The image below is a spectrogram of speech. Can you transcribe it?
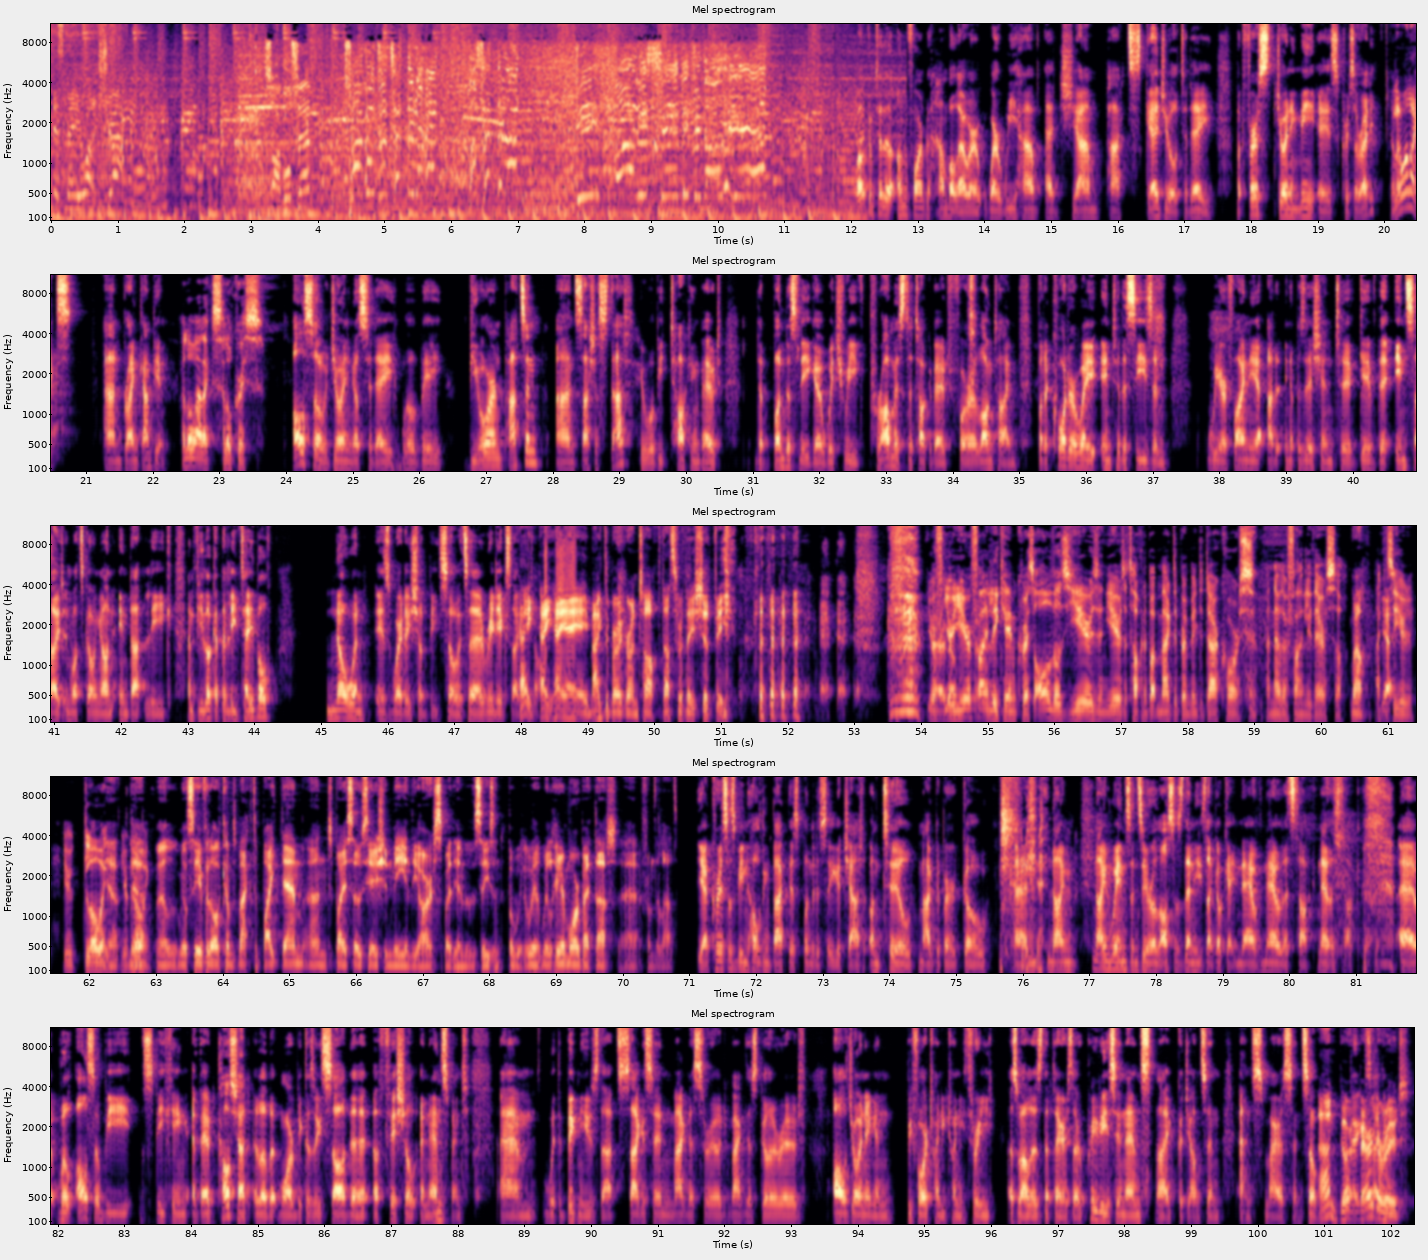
goodness me, what a shot. Sagosen. Sagosen setter det hen! Han setter den! De er i semifinale igjen! Welcome to the Uninformed Handball Hour, where we have a jam packed schedule today. But first, joining me is Chris O'Reilly Hello, Alex. and Brian Campion. Hello, Alex. Hello, Chris. Also joining us today will be Bjorn Pazen and Sasha Staat, who will be talking about the Bundesliga, which we've promised to talk about for a long time. But a quarter way into the season, we are finally at, in a position to give the insight in what's going on in that league. And if you look at the league table, no one is where they should be. So it's a really exciting Hey, hey, hey, hey, hey, Magdeburg are on top. That's where they should be. Your, Fair your enough, year fair finally came, Chris. All those years and years of talking about Magdeburg being the dark horse, and now they're finally there. So well, I can Yeah. see you're you're glowing. yeah, you're glowing. Well, we'll see if it all comes back to bite them and by association me in the arse by the end of the season. But we- we'll, we'll hear more about that uh, from the lads. Yeah, Chris has been holding back this Bundesliga chat until Magdeburg go uh, nine nine wins and zero losses. Then he's like, okay, now now let's talk. Now let's talk. uh, we'll also be speaking about Kolstad a little bit more because we saw the official announcement um, with the big news that Sagosen, Magnus Rød, Magnus Gullerud, all joining in before 2023, as well as the players that were previously announced, like Johnson and Smarason. So And Ber- Bergerud.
